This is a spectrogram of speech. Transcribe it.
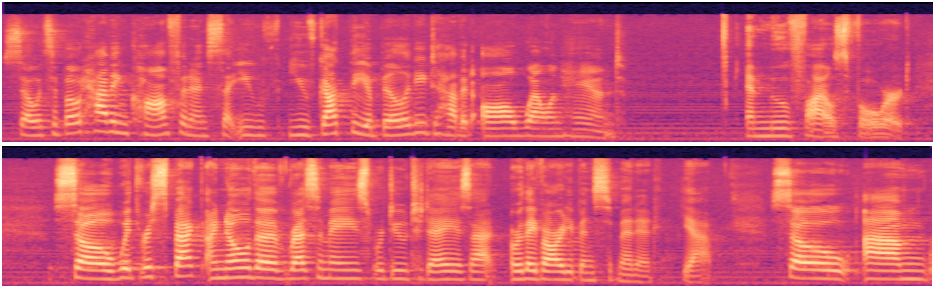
So it's about having confidence that you've, you've got the ability to have it all well in hand and move files forward. So with respect, I know the resumes were due today, is that, or they've already been submitted, yeah. So um,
